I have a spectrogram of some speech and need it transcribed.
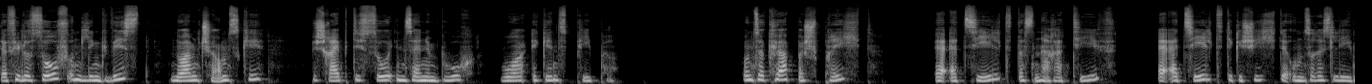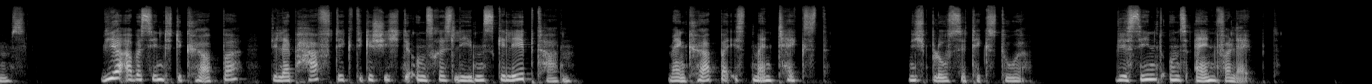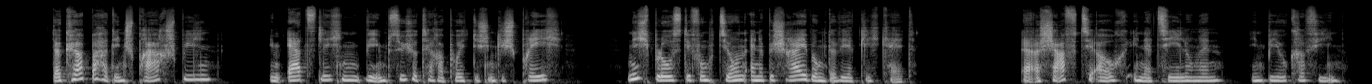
Der Philosoph und Linguist Noam Chomsky beschreibt dies so in seinem Buch War Against People. Unser Körper spricht, er erzählt das Narrativ, er erzählt die Geschichte unseres Lebens. Wir aber sind die Körper, die leibhaftig die Geschichte unseres Lebens gelebt haben. Mein Körper ist mein Text, nicht bloße Textur. Wir sind uns einverleibt. Der Körper hat in Sprachspielen, im ärztlichen wie im psychotherapeutischen Gespräch nicht bloß die Funktion einer Beschreibung der Wirklichkeit. Er erschafft sie auch in Erzählungen, in Biografien.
